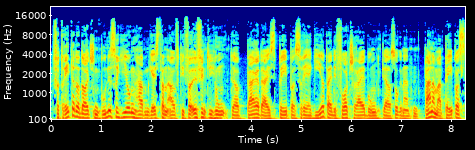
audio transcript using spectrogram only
Vertreter der deutschen Bundesregierung haben gestern auf die Veröffentlichung der Paradise Papers reagiert, eine Fortschreibung der sogenannten Panama Papers.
